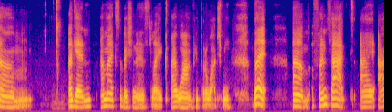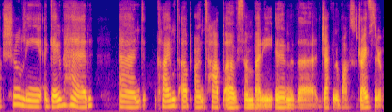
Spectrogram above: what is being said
um again, I'm an exhibitionist, like I want people to watch me. But um fun fact, I actually gave head and climbed up on top of somebody in the Jack in the Box drive-through.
